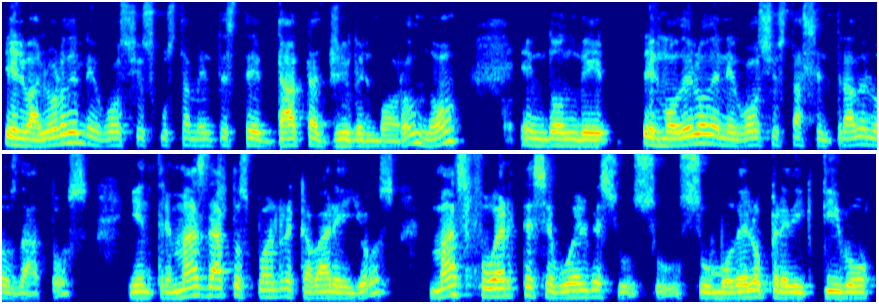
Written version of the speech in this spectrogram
el valor del negocio es justamente este data-driven model, ¿no? En donde el modelo de negocio está centrado en los datos y entre más datos puedan recabar ellos, más fuerte se vuelve su, su, modelo predictivo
